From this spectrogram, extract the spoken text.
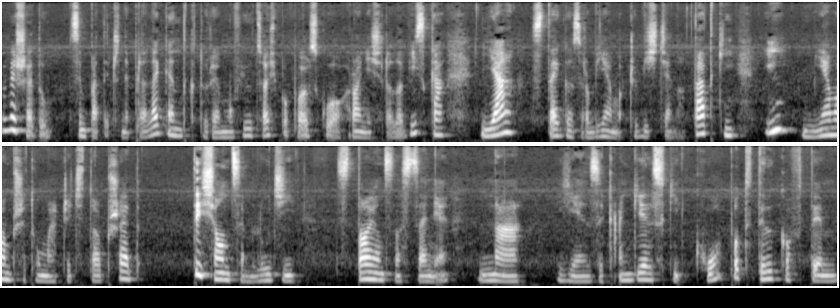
Wyszedł sympatyczny prelegent, który mówił coś po polsku o ochronie środowiska. Ja z tego zrobiłam oczywiście notatki i miałam przetłumaczyć to przed tysiącem ludzi, stojąc na scenie na język angielski. Kłopot tylko w tym,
